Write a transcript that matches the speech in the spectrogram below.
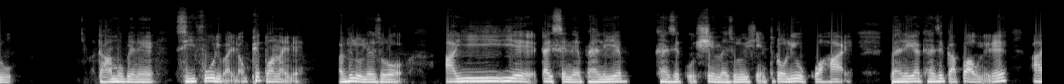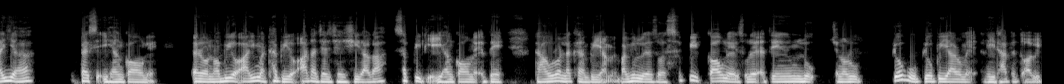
တို့ဒါမှမဟုတ်ဘဲနဲ့ Z4 တွေပါတော့ဖြစ်သွားနိုင်တယ်ဘာဖြစ်လို့လဲဆိုတော့အာကြီးရဲ့တိုက်စင်တဲ့ဘန်လီရဲ့ခန်းစစ်ကိုရှင်းမယ်ဆိုလို့ရှိရင်တော်တော်လေးကိုကွာဟာတယ်ဘန်လီကခန်းစစ်ကပေါက်နေတယ်အာကြီးကတိုက်စစ်အရန်ကောင်းတယ် အဲ့တော့နောက်ပြီးတော့အာကြီးမှာထပ်ပြီးတော့အားသာချက်ချက်ရှိတာကစပစ်တွေအရန်ကောင်းတဲ့အသင်းဒါကိုတော့လက်ခံပေးရမယ်ဘာဖြစ်လို့လဲဆိုတော့စပစ်ကောင်းတယ်ဆိုတဲ့အသင်းလို့ကျွန်တော်တို့ပြောကိုပြောပြရတော့မယ်အနေထားဖြစ်သွားပြီ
